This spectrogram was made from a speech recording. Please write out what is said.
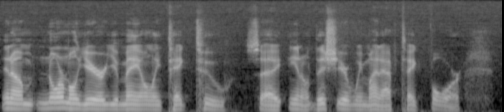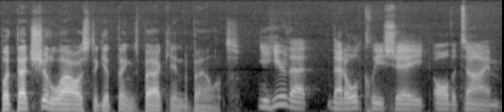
you know normal year you may only take two. Say you know this year we might have to take four, but that should allow us to get things back into balance. You hear that that old cliche all the time.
